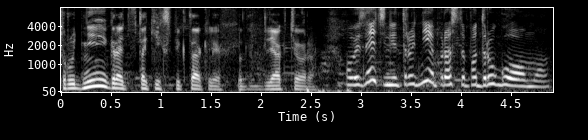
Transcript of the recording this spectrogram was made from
Труднее играть в таких спектаклях для актера? Ой, вы знаете, не труднее, просто по-другому.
